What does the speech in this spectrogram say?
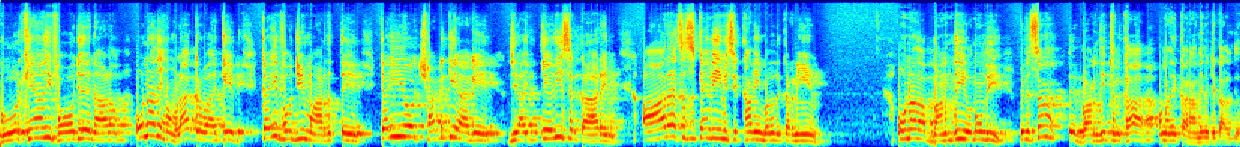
ਗੋਰਖਿਆਂ ਦੀ ਫੌਜ ਦੇ ਨਾਲ ਉਹਨਾਂ ਦੇ ਹਮਲਾ ਕਰਵਾ ਕੇ ਕਈ ਫੌਜੀ ਮਾਰ ਦਿੱਤੇ, ਕਈ ਉਹ ਛੱਡ ਕੇ ਆ ਗਏ, ਜੇ ਅੱਜ ਤੇਰੀ ਸਰਕਾਰ ਹੈ ਆਰਐਸਐਸ ਕਹਿੰਦੀ ਵੀ ਸਿੱਖਾਂ ਦੀ ਮਦਦ ਕਰਨੀ ਹੈ ਉਹਨਾਂ ਦਾ ਬਣਦੀ ਉਦੋਂ ਦੀ, ਪਿਲਸਣ ਤੇ ਬਣਦੀ ਤਨਖਾਹ ਉਹਨਾਂ ਦੇ ਘਰਾਂ ਦੇ ਵਿੱਚ ਕਰ ਦਿਓ।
